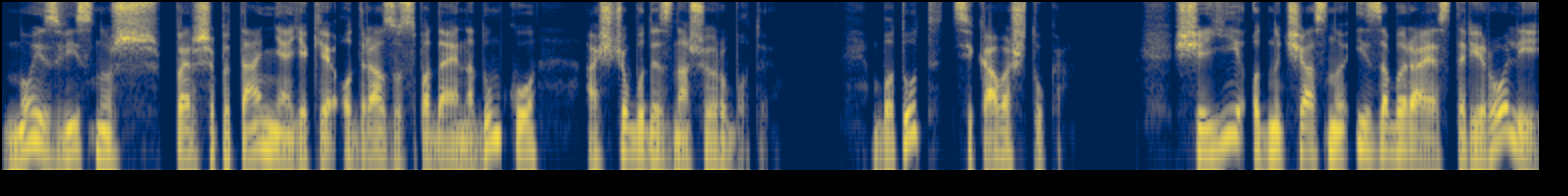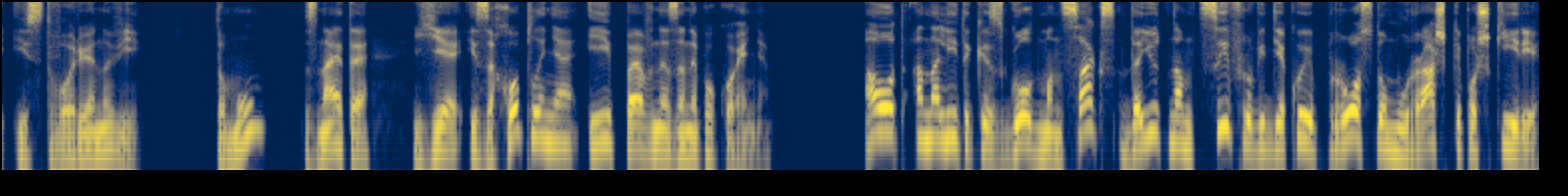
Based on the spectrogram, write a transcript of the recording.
Ну і звісно ж, перше питання, яке одразу спадає на думку: а що буде з нашою роботою? Бо тут цікава штука. Ще її одночасно і забирає старі ролі, і створює нові. Тому, знаєте, є і захоплення, і певне занепокоєння. А от аналітики з Goldman Sachs дають нам цифру, від якої просто мурашки по шкірі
